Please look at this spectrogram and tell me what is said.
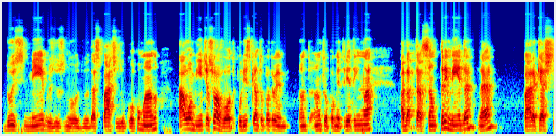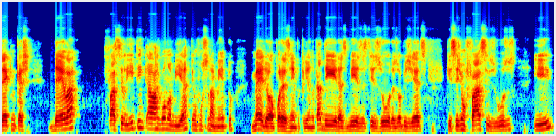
dos membros dos, do, das partes do corpo humano ao ambiente à sua volta. Por isso que a antropometria tem uma adaptação tremenda, né? Para que as técnicas dela facilitem a ergonomia ter um funcionamento melhor, por exemplo, criando cadeiras, mesas, tesouras, objetos que sejam fáceis usos e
